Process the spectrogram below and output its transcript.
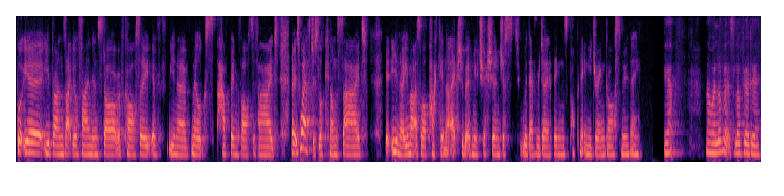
But your your brands that you'll find in store, of course, if you know milks have been fortified, and it's worth just looking on the side. It, you know, you might as well pack in that extra bit of nutrition just with everyday things, popping it in your drink or smoothie. Yeah, no, I love it. It's a lovely idea.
